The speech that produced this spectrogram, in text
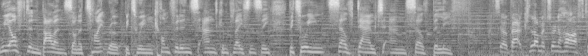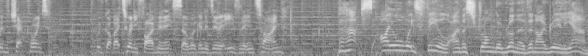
We often balance on a tightrope between confidence and complacency, between self doubt and self belief. So about a kilometre and a half to the checkpoint. We've got about 25 minutes, so we're going to do it easily in time. Perhaps I always feel I'm a stronger runner than I really am.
